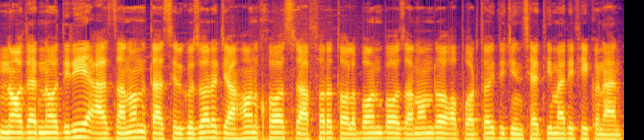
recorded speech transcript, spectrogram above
نادر نادری از زنان تاثیرگذار جهان خواست رفتار طالبان با زنان را آپارتاید جنسیتی معرفی کنند.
